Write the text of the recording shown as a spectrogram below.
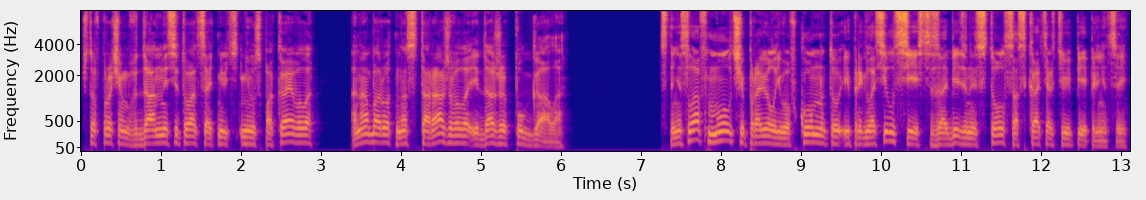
что, впрочем, в данной ситуации отнюдь не успокаивало, а наоборот настораживало и даже пугало. Станислав молча провел его в комнату и пригласил сесть за обеденный стол со скатертью и пепельницей.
